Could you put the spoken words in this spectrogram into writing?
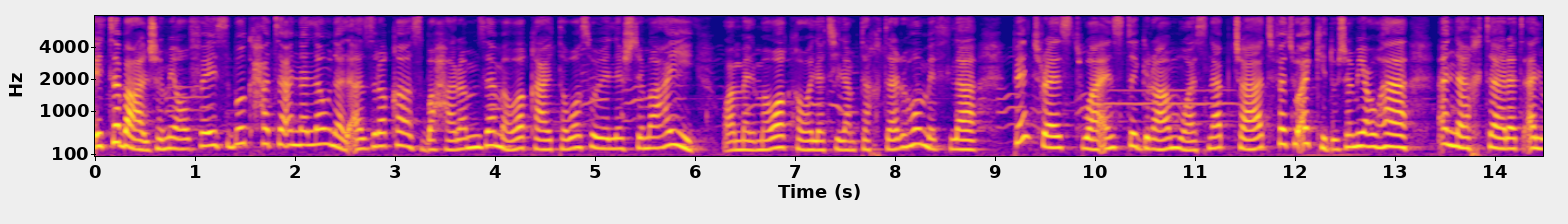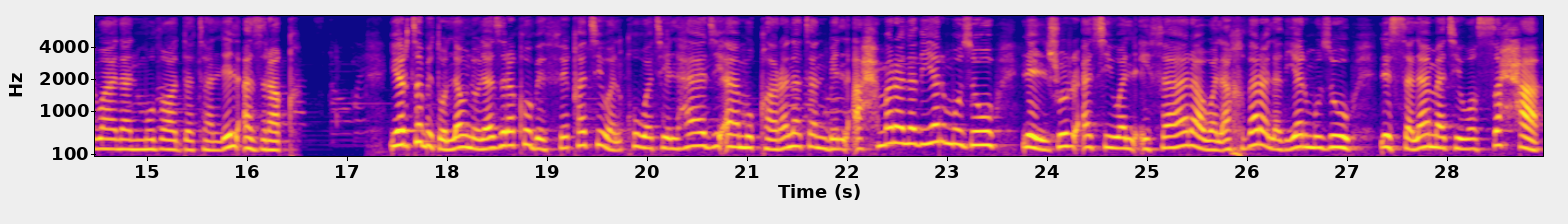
اتبع الجميع فيسبوك حتى أن اللون الأزرق أصبح رمز مواقع التواصل الاجتماعي. وأما المواقع التي لم تختره مثل بنترست وإنستغرام وسناب شات فتؤكد جميعها أنها اختارت ألوانا مضادة للأزرق. يرتبط اللون الأزرق بالثقة والقوة الهادئة مقارنة بالأحمر الذي يرمز للجرأة والإثارة والأخضر الذي يرمز للسلامة والصحة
